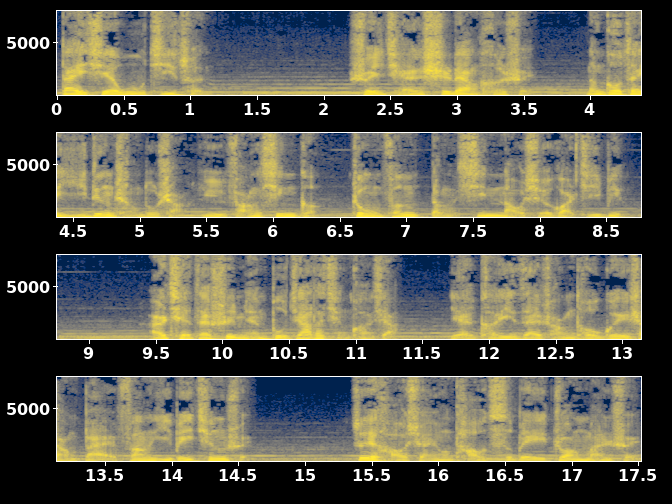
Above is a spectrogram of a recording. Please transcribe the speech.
代谢物积存。睡前适量喝水，能够在一定程度上预防心梗、中风等心脑血管疾病。而且在睡眠不佳的情况下，也可以在床头柜上摆放一杯清水，最好选用陶瓷杯装满水，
